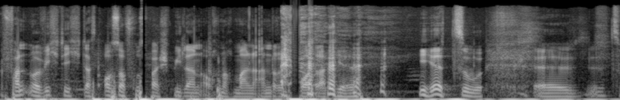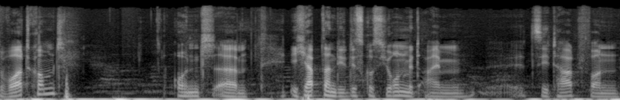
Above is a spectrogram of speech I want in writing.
fand nur wichtig, dass außer Fußballspielern auch nochmal eine andere Sportart hier, hier zu, äh, zu Wort kommt. Und ähm, ich habe dann die Diskussion mit einem Zitat von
